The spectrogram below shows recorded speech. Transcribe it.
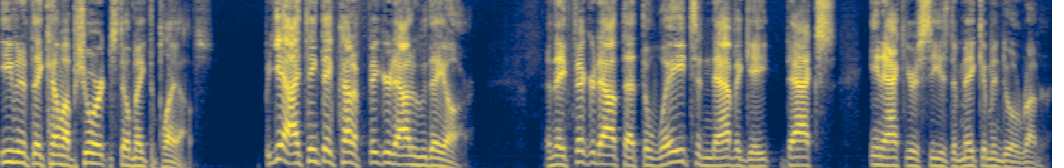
even if they come up short and still make the playoffs. But yeah, I think they've kind of figured out who they are. And they figured out that the way to navigate Dak's inaccuracy is to make him into a runner.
